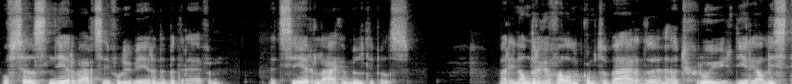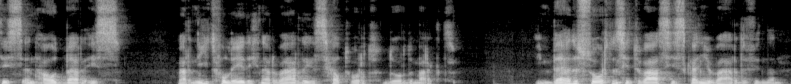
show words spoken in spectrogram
of zelfs neerwaarts evoluerende bedrijven, met zeer lage multiples. Maar in andere gevallen komt de waarde uit groei die realistisch en houdbaar is, maar niet volledig naar waarde geschat wordt door de markt. In beide soorten situaties kan je waarde vinden.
